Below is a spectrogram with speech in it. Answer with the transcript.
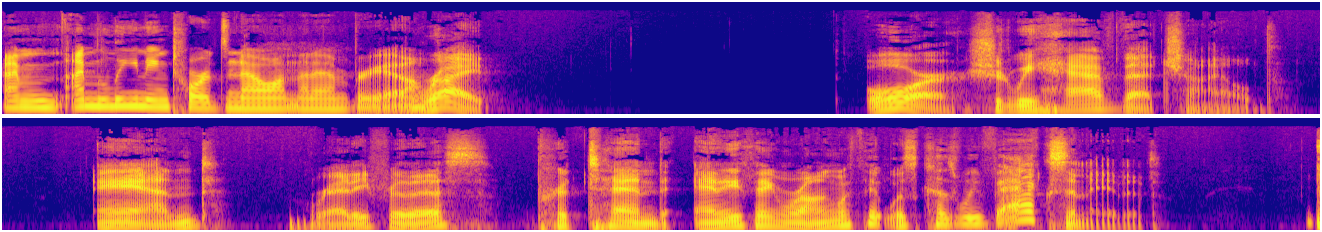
I'm I'm leaning towards no on that embryo. Right. Or should we have that child and, ready for this, pretend anything wrong with it was because we vaccinated?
